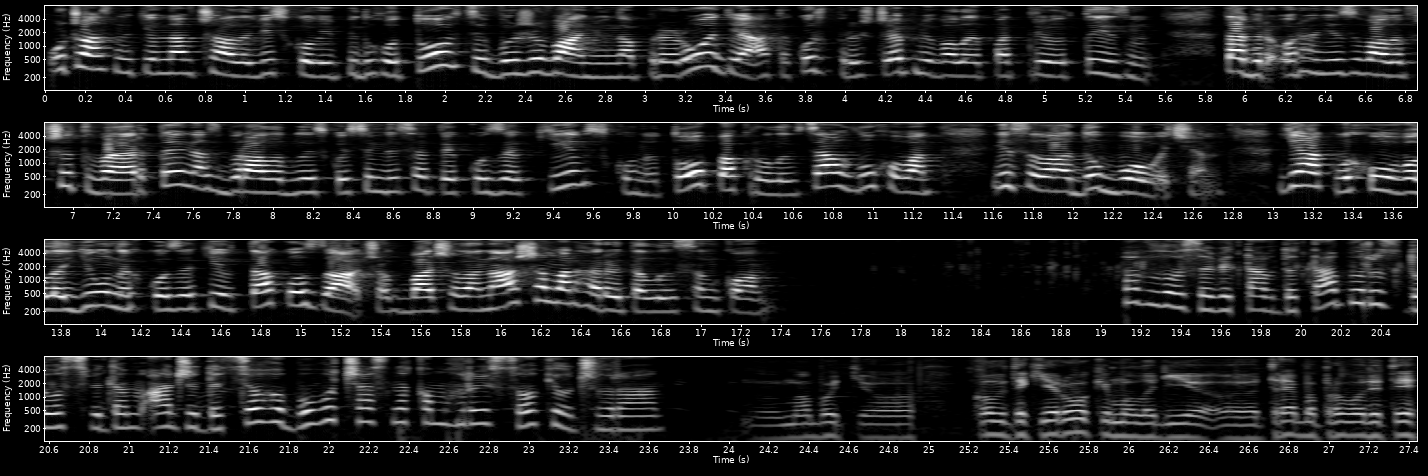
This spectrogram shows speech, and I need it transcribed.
Учасників навчали військовій підготовці, виживанню на природі, а також прищеплювали патріотизм. Табір організували в четвертий, назбирали близько 70 козаків з Конотопа, Кролевця, Глухова і села Дубовичі. Як виховували юних козаків та козачок, бачила наша Маргарита Лисенко. Павло завітав до табору з досвідом, адже до цього був учасником гри Сокіл Джура. Ну, Мабуть, коли такі роки молоді, треба проводити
